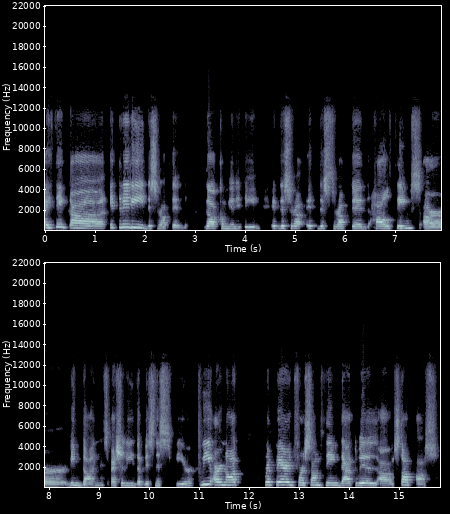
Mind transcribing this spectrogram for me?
I think uh, it really disrupted the community. It disrupt it disrupted how things are being done, especially the business sphere. We are not prepared for something that will um, stop us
